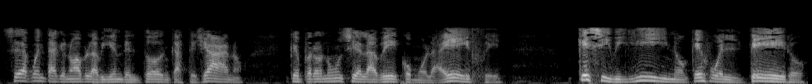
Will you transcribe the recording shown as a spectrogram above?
se da cuenta que no habla bien del todo en castellano, que pronuncia la B como la F, que es civilino, que es vueltero,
